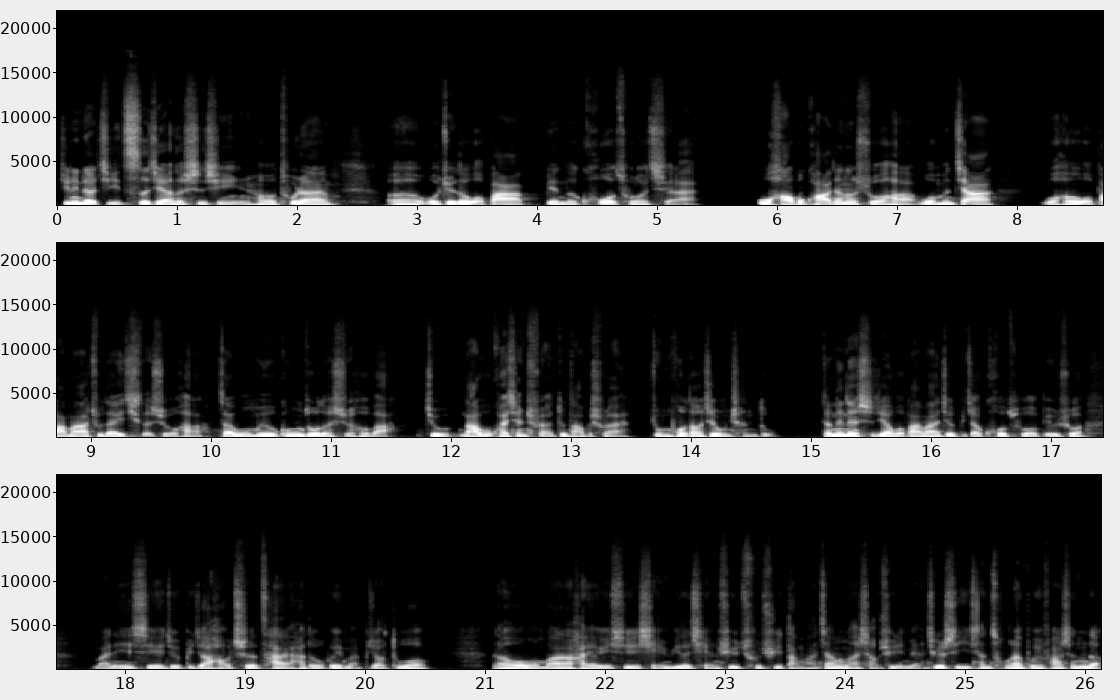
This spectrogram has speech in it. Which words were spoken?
经历了几次这样的事情，然后突然，呃，我觉得我爸变得阔绰了起来。我毫不夸张的说，哈，我们家我和我爸妈住在一起的时候，哈，在我没有工作的时候吧，就拿五块钱出来都拿不出来，窘迫到这种程度。在那段时间，我爸妈就比较阔绰，比如说买那些就比较好吃的菜，他都会买比较多。然后我妈还有一些闲余的钱去出去打麻将了，小区里面，这个是以前从来不会发生的。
